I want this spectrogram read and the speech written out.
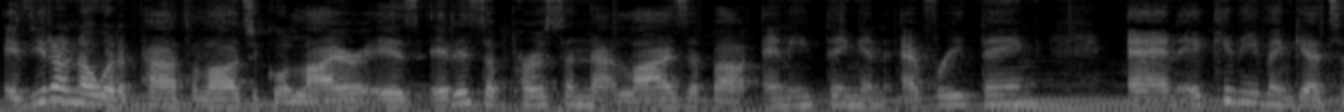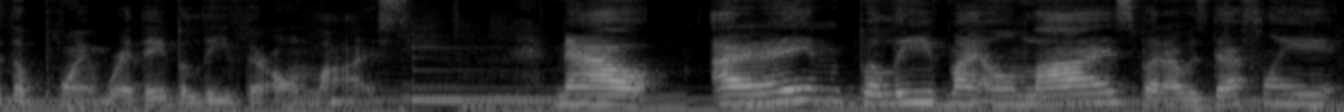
If you don't know what a pathological liar is, it is a person that lies about anything and everything, and it can even get to the point where they believe their own lies. Now, I didn't believe my own lies, but I was definitely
